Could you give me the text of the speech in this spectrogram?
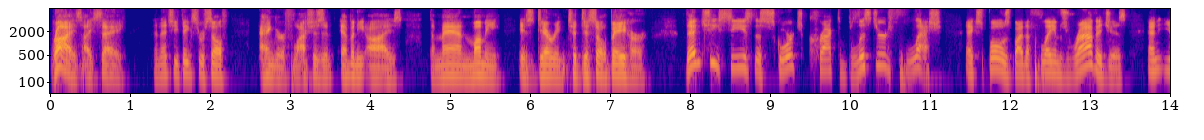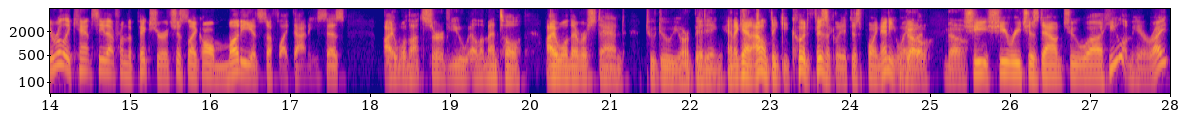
Rise, I say. And then she thinks to herself, anger flashes in ebony eyes. The man mummy is daring to disobey her. Then she sees the scorched, cracked, blistered flesh exposed by the flame's ravages. And you really can't see that from the picture. It's just like all muddy and stuff like that. And he says, I will not serve you, elemental. I will never stand to do your bidding. And again, I don't think he could physically at this point anyway. no, no. She she reaches down to uh, heal him here, right?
